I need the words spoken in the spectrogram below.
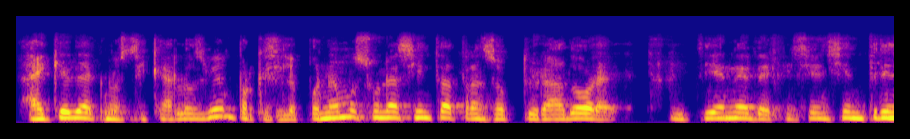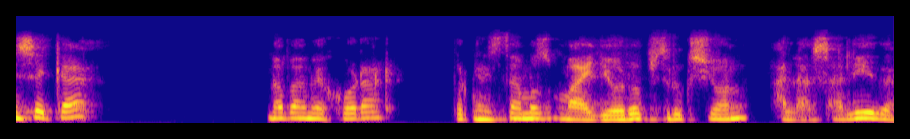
hay que diagnosticarlos bien, porque si le ponemos una cinta transobturadora y tiene deficiencia intrínseca, no va a mejorar, porque necesitamos mayor obstrucción a la salida.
